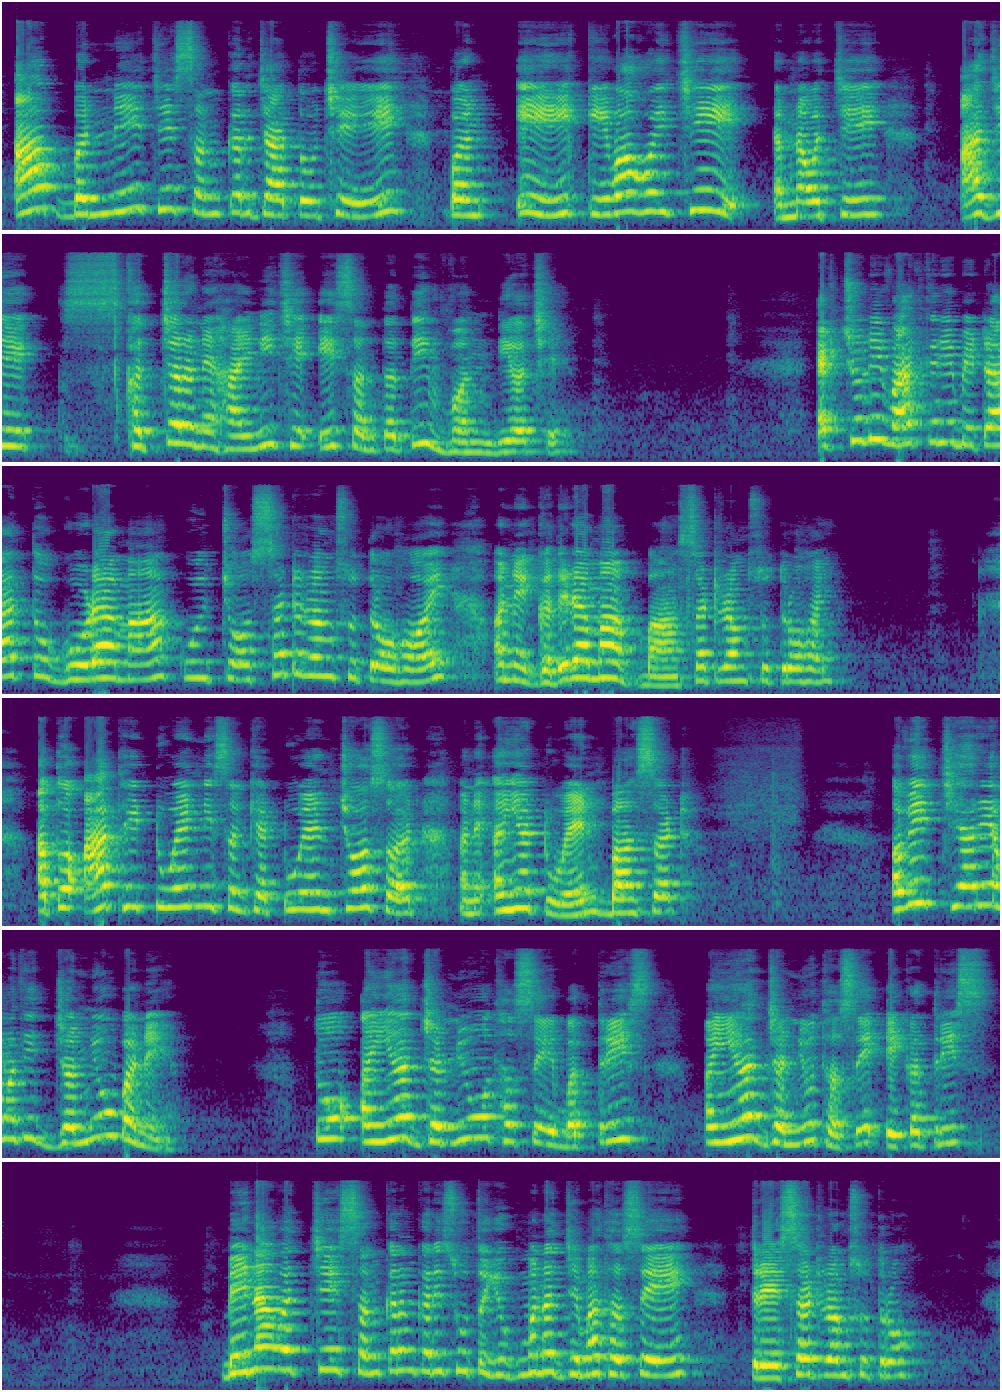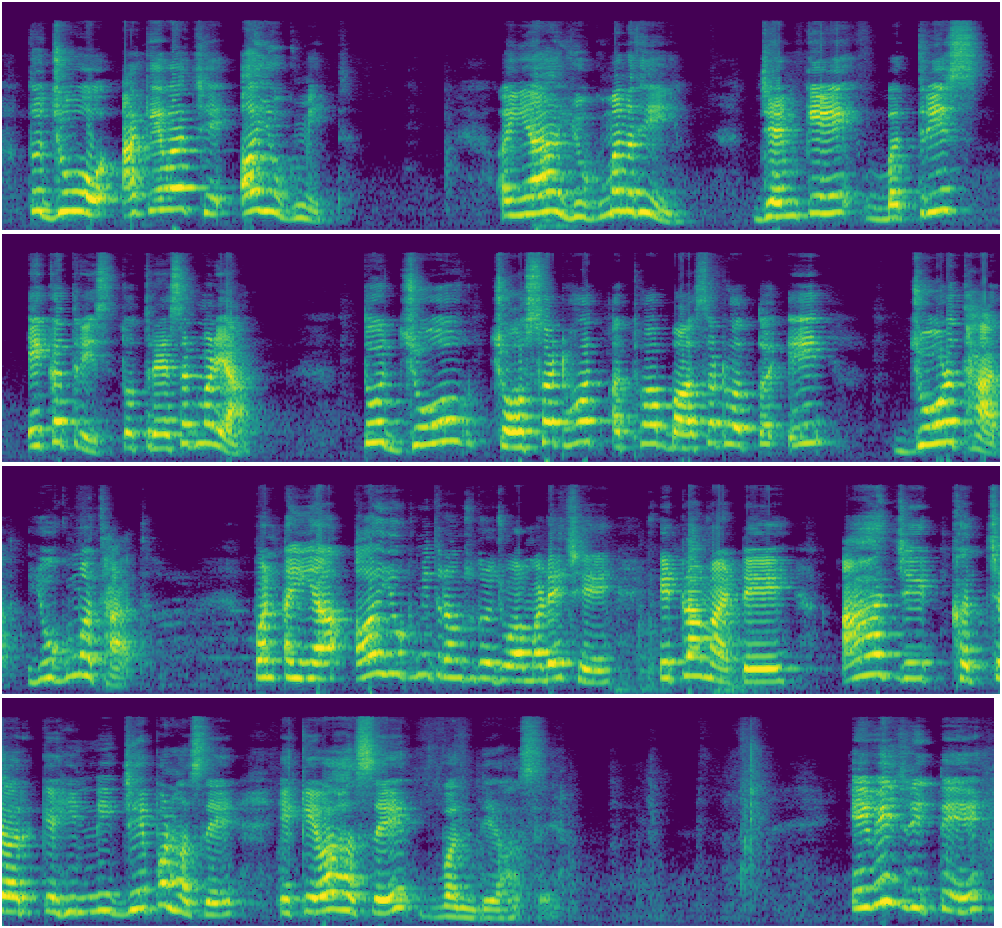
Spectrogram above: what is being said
આ બંને જે સંકર જાતો છે, પણ એ કેવા હોય છે? એમના વચ્ચે આ જે ખચ્ચર અને હાઈની છે, એ સંતતિ વંદ્ય છે. એકચ્યુઅલી વાત કરીએ બેટા, તો ઘોડામાં કુલ ચોસઠ રંગસૂત્રો હોય અને ગધેડામાં બાસઠ રંગસૂત્રો હોય. આ તો આ થઈ ટુ એનની સંખ્યા ટુ એન ચોસઠ અને અહીંયા ટુ એન બાસઠ. હવે જ્યારે આમાંથી જન્યુ બને, તો અહીંયા જન્યુઓ થશે બત્રીસ, અહીંયા જન્યુ થશે એકત્રીસ. બેના વચ્ચે સંકરણ કરીશું તો યુગ્મન જેમાં થશે ત્રેસઠ રંગસૂત્રો. તો જુઓ, આ કેવા છે? અયુગ્મિત. અહીંયા યુગ્મ નથી. જેમ કે બત્રીસ એકત્રીસ, તો ત્રેસઠ મળ્યા. તો જો ચોસઠ હોત અથવા બાસઠ હોત, તો એ જોડ થાત, યુગ્મ થાત. પણ અહીંયા અયુગ્મિત રંગસૂત્રો જોવા મળે છે, એટલા માટે આ જે ખચ્ચર કે હિન્ની જે પણ હશે, એ કેવા હશે? વંદ્ય હશે. એવી જ રીતે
